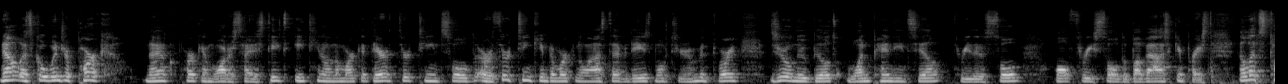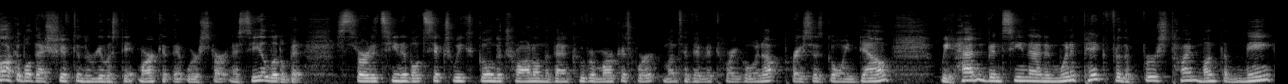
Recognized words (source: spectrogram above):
Now let's go Windsor Park Niakwa Park and Waterside Estates, 18 on the market there, 13 sold, or 13 came to market in the last seven days, most of your inventory, zero new builds, one pending sale, three that are sold, all three sold above asking price. Now let's talk about that shift in the real estate market that we're starting to see a little bit. Started seeing about six weeks ago in the Toronto and the Vancouver markets where months of inventory going up, prices going down. We hadn't been seeing that in Winnipeg for the first time, month of May.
